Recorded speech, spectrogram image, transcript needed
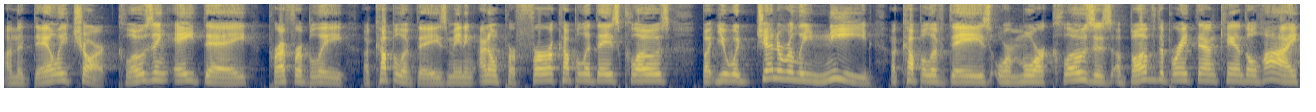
on the daily chart, closing a day, preferably a couple of days, meaning I don't prefer a couple of days close, but you would generally need a couple of days or more closes above the breakdown candle high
